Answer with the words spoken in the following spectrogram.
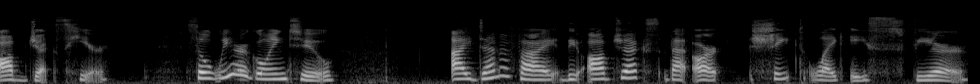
objects here. So we are going to identify the objects that are shaped like a sphere.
